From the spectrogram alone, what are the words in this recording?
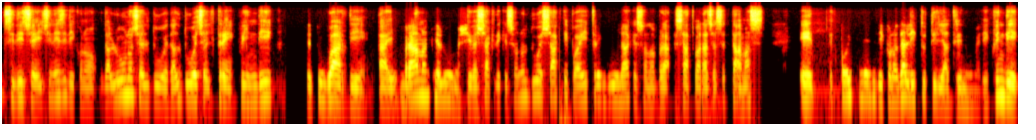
si dice, i cinesi dicono dall'1 c'è il 2, dal 2 c'è il 3, quindi se tu guardi hai Brahman che è l'1, Shiva e Shakti che sono il 2, Shakti poi hai tre guna che sono Bra- Sattva, Rajas e Tamas e, e, poi i cinesi dicono da lì tutti gli altri numeri. Quindi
